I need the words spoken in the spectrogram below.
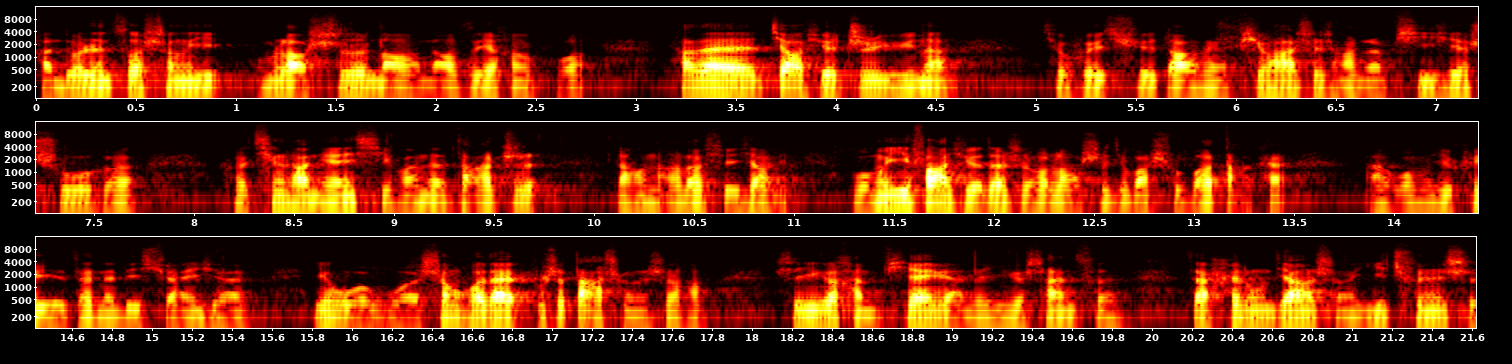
很多人做生意，我们老师脑脑子也很活。他在教学之余呢，就会去到那个批发市场上批一些书和和青少年喜欢的杂志。然后拿到学校里，我们一放学的时候，老师就把书包打开，啊，我们就可以在那里选一选。因为我我生活在不是大城市哈，是一个很偏远的一个山村，在黑龙江省伊春市，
